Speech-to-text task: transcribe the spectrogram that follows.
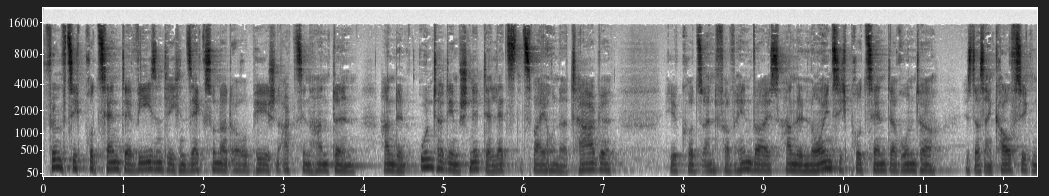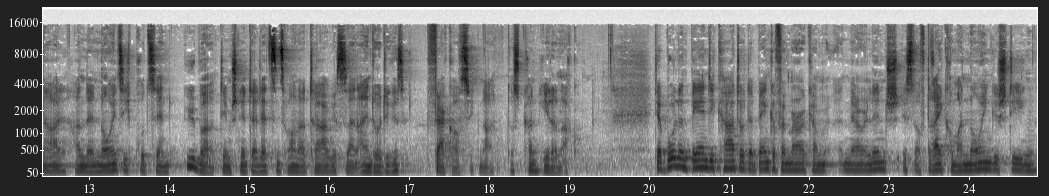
50 Prozent der wesentlichen 600 europäischen Aktien handeln, handeln unter dem Schnitt der letzten 200 Tage. Hier kurz ein Hinweis, handeln 90 Prozent darunter ist das ein Kaufsignal, handeln 90 Prozent über dem Schnitt der letzten 200 Tage, ist es ein eindeutiges Verkaufssignal. Das kann jeder nachgucken. Der Bull- und Bär-Indikator der Bank of America Merrill Lynch ist auf 3,9 gestiegen.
